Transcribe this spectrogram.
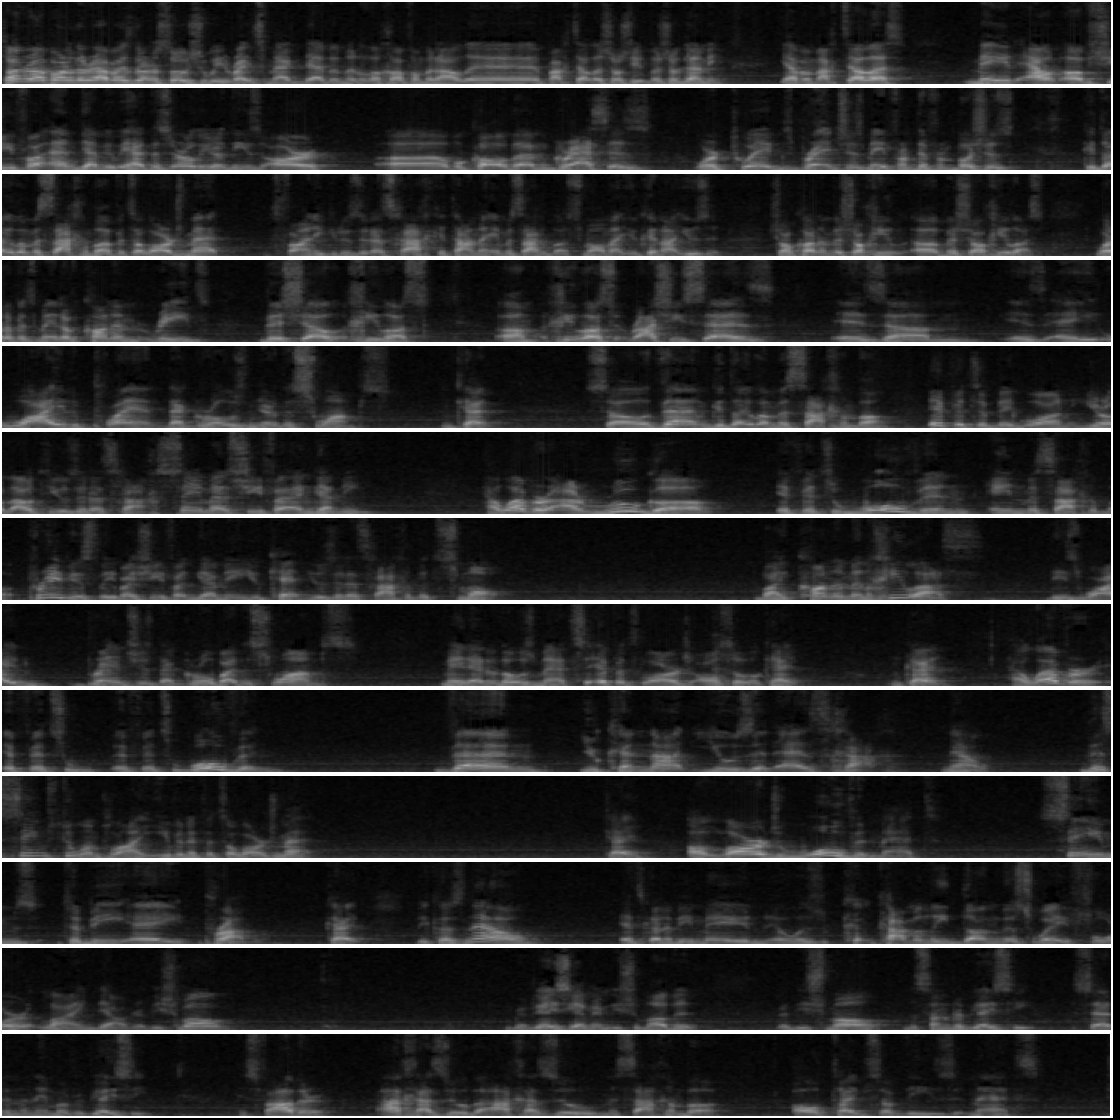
Ton one of the rabbis learn so should we right smack dab in middle of Chaf Amar Aleph Machtelas Shoshifa Shogami. You have a Machtelas made out of Shifa and Gemi. We had this earlier. These are uh, we'll call them grasses or twigs, branches made from different bushes. If it's a large mat, it's fine. You can use it as chach. Ketana Imasachimba. Small mat, you cannot use it. Uh, What if it's made of kanim, reeds, Vishal Chilas? Um, chilas, Rashi says, is, um, is a wide plant that grows near the swamps. Okay? So then, Gedayla Mesachimba, if it's a big one, you're allowed to use it as chach. Same as Shifa and Gemi. However, Aruga, if it's woven, ain Mesachimba. Previously, by Shifa and Gemi, you can't use it as chach if it's small. By Konim and Chilas, these wide branches that grow by the swamps, made out of those mats, if it's large, also okay. Okay? However, if it's if it's woven, then you cannot use it as chach. Now, this seems to imply even if it's a large mat. Okay? A large woven mat seems to be a problem. Okay? Because now it's going to be made, it was c- commonly done this way for lying down. Rabbi Shmuel, Rabbi Yossi, Rabbi Shumavid, Rabbi Shmuel, the son of Rabbi Yossi, said in the name of Rabbi Yossi, his father, Achazu va'achazu, Mesachimba, all types of these mats,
